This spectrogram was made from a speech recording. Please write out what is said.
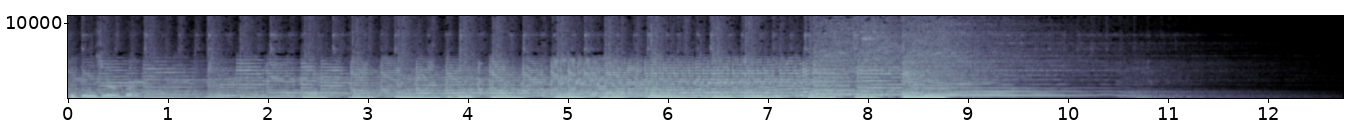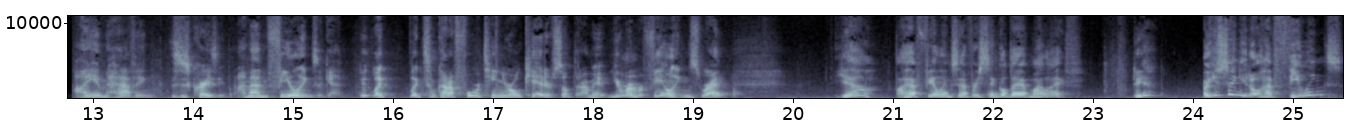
Take it easy, everybody. I am having this is crazy, but I'm having feelings again. It- Like like some kind of 14 year old kid or something. I mean, you remember feelings, right? Yeah, I have feelings every single day of my life. Do you? Are you saying you don't have feelings?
